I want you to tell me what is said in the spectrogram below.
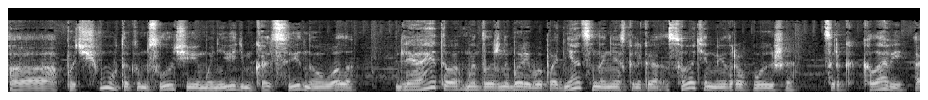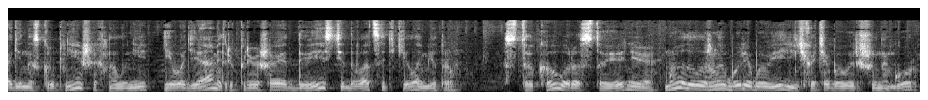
«А почему в таком случае мы не видим кольцевидного вала?» «Для этого мы должны были бы подняться на несколько сотен метров выше», Цирк Клави – один из крупнейших на Луне. Его диаметр превышает 220 километров. С такого расстояния мы должны были бы видеть хотя бы вершины гор.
